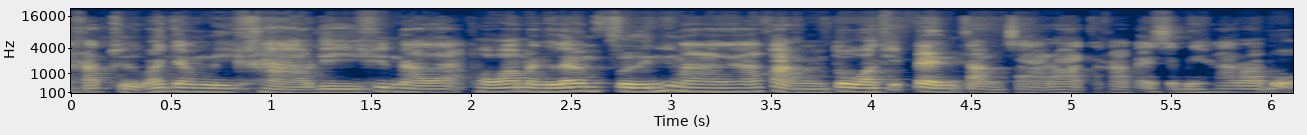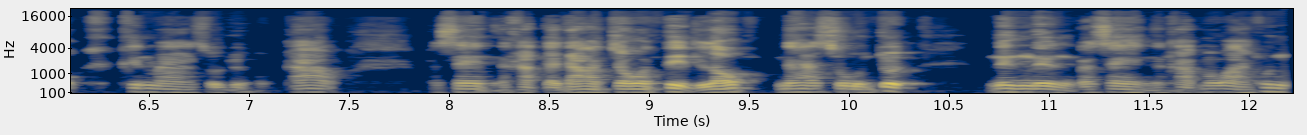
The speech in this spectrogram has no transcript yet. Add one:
นะครับ ถือว่ายังมีข่าวดีขึ้นมาแล้ว เพราะว่ามันเริ่มฟื้นขึ้นมานะฮะฝั่งตัวที่เป็นฝั่งสหรัฐนะครับ S&P 500 บวกขึ้นมา 0.69%นะครับแต่ดาวโจนส์ติดลบนะฮะ0.11%นะครับเมื่อวานหุ้น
